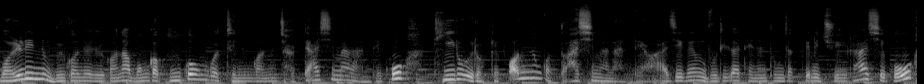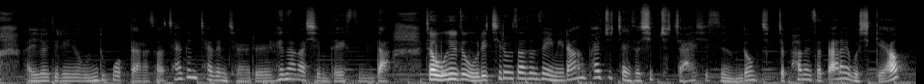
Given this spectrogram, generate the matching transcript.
멀리 있는 물건을 들거나 뭔가 무거운 걸 드는 거는 절대 하시면 안 되고 뒤로 이렇게 뻗는 것도 하시면 안 돼요. 아직은 무리가 되는 동작들은 주의를 하시고 알려드리는 운동법 따라서 차근차근 재활을 해나가시면 되겠습니다. 자 오늘도 우리 치료사 선생님이랑 8주차에서 10주차 하실 수 있는 운동 직접 하면서 따라해 보실게요.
